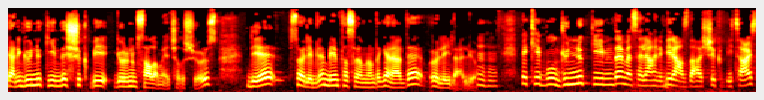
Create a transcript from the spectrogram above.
Yani günlük giyimde şık bir görünüm sağlamaya çalışıyoruz diye söyleyebilirim. Benim tasarımlarım da genelde öyle ilerliyor. Peki bu günlük giyimde mesela hani biraz daha şık bir tarz.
